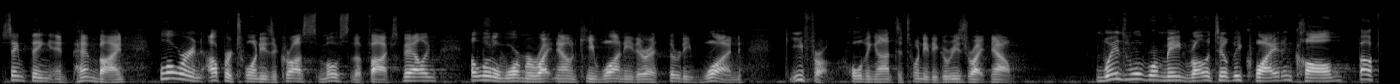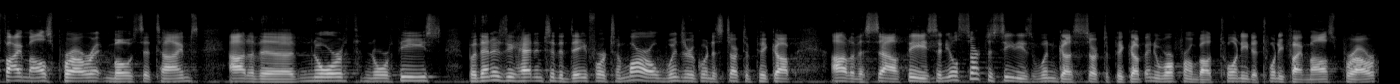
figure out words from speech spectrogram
Same thing in Pembine, lower and upper 20s across most of the Fox Valley. A little warmer right now in Kewaunee, they're at 31. Ephraim holding on to 20 degrees right now. Winds will remain relatively quiet and calm, about 5 miles per hour at most at times out of the north, northeast. But then as we head into the day for tomorrow, winds are going to start to pick up out of the southeast, and you'll start to see these wind gusts start to pick up anywhere from about 20 to 25 miles per hour.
